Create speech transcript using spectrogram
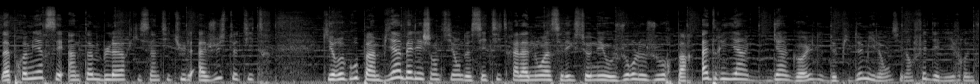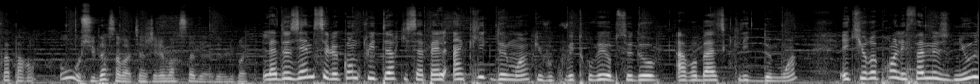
La première, c'est un Tumblr qui s'intitule À juste titre, qui regroupe un bien bel échantillon de ces titres à la noix sélectionnés au jour le jour par Adrien Guingold depuis 2011. Il en fait des livres une fois par an. Oh, super sympa. Tiens, j'irai voir ça de, de plus près. La deuxième, c'est le compte Twitter qui s'appelle Un clic de moins, que vous pouvez trouver au pseudo clic de moins, et qui reprend les fameuses news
